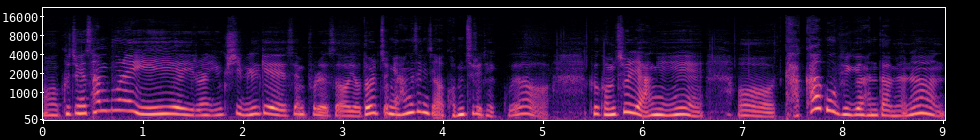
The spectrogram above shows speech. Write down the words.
어, 그 중에 3분의 2에 이르는 61개 샘플에서 8종의 항생제가 검출이 됐고요. 그 검출량이 어, 닭하고 비교한다면은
